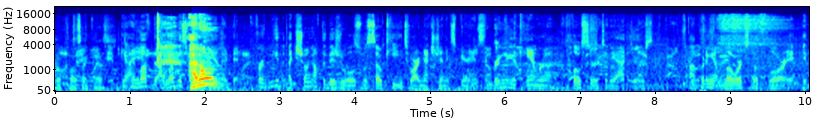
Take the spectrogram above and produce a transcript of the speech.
Real close like this. Yeah, I love th- I love this. I don't- idea. For me, like showing off the visuals was so key to our next gen experience, and bringing the camera closer to the actors, uh, putting it lower to the floor. It, it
